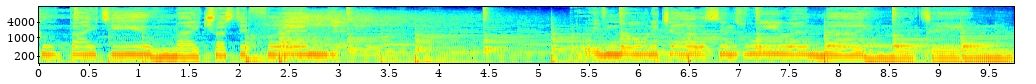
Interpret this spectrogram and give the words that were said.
？Goodbye to you, my trusted friend. We've known each other since we were nine or ten.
